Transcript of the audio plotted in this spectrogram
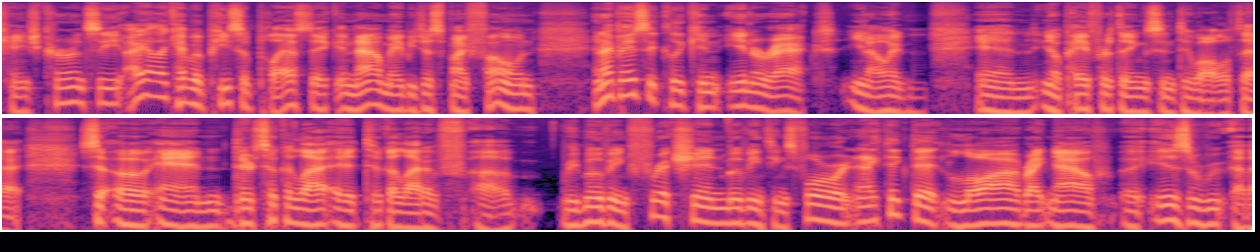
change currency. I like have a piece of plastic and now maybe just my phone, and I basically can interact, you know, and and you know pay for things and do all of that. So uh, and there took a lot. It took a lot of uh, removing friction, moving things forward. And I think that law right now uh, is a, a,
